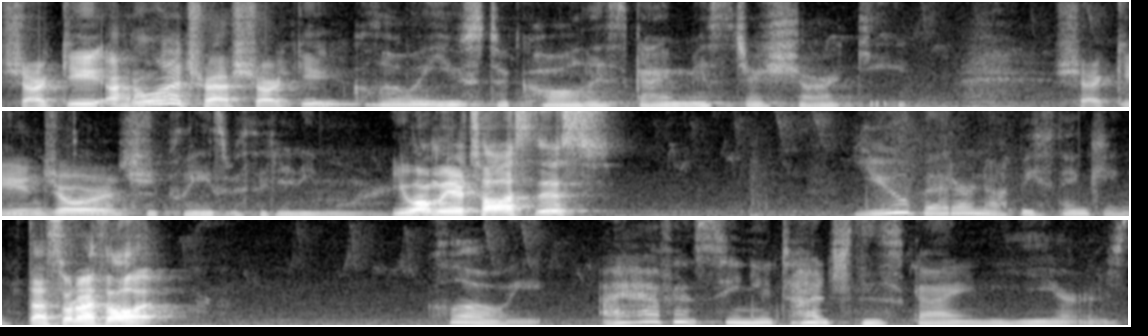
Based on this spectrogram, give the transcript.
Sharky, I don't want to trash Sharky. Chloe used to call this guy Mr. Sharky. Sharky and George. She George. plays with it anymore. You want me to toss this? You better not be thinking. That's what I thought. Chloe, I haven't seen you touch this guy in years.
